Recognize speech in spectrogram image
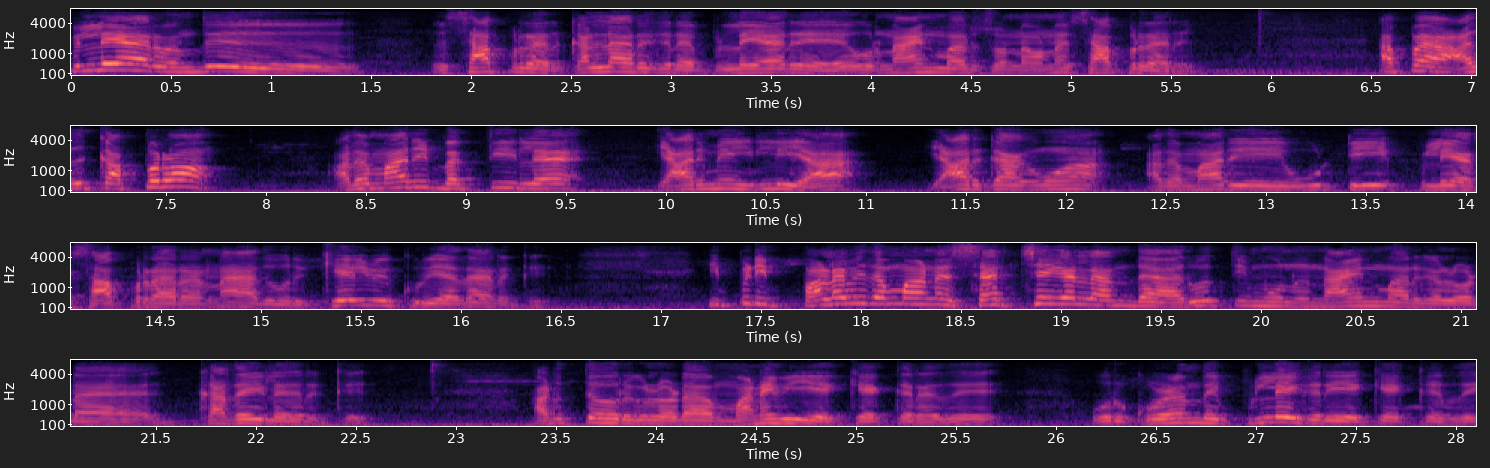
பிள்ளையார் வந்து சாப்பிட்றாரு. கல்லா இருக்கிற பிள்ளையார் ஒரு நாயன்மார் சொன்னவொன்னே சாப்பிட்றாரு. அப்போ அதுக்கப்புறம் அதை மாதிரி பக்தியில் யாருமே இல்லையா? யாருக்காகவும் அதை மாதிரி ஊட்டி பிள்ளையார் சாப்பிட்றாருன்னா அது ஒரு கேள்விக்குறியாக தான் இருக்குது இப்படி பலவிதமான சர்ச்சைகள் அந்த அறுபத்தி மூணு நாயன்மார்களோட கதையில் இருக்குது அடுத்தவர்களோட மனைவியை கேட்குறது ஒரு குழந்தை பிள்ளைகரியை கேட்கறது.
